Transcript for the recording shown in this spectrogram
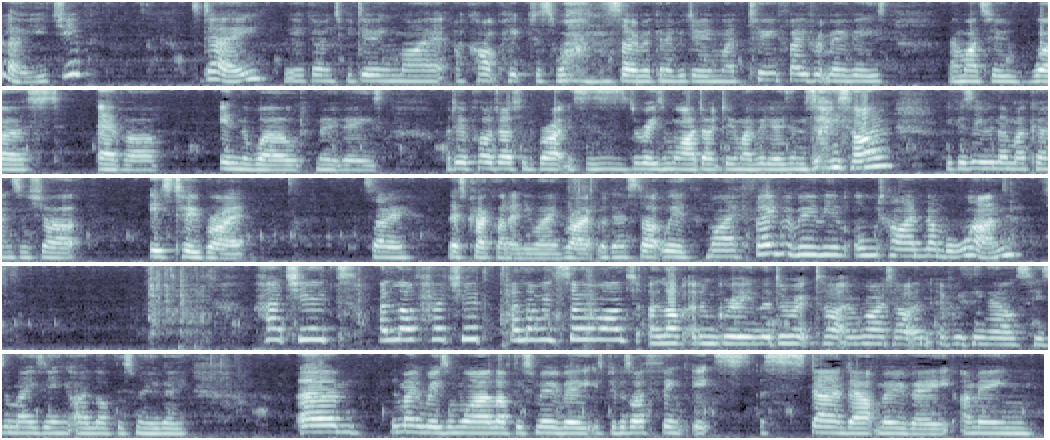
Hello YouTube. Today we are going to be doing my, I can't pick just one, so we're going to be doing my two favourite movies and my two worst ever in the world movies. I do apologise for the brightness, this is the reason why I don't do my videos in the daytime, because even though my curtains are shut, it's too bright. So let's crack on anyway. Right, we're going to start with my favourite movie of all time, number one, Hatchet! I love Hatchet! I love it so much! I love Adam Green, the director and writer and everything else. He's amazing. I love this movie. Um, the main reason why I love this movie is because I think it's a standout movie. I mean,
